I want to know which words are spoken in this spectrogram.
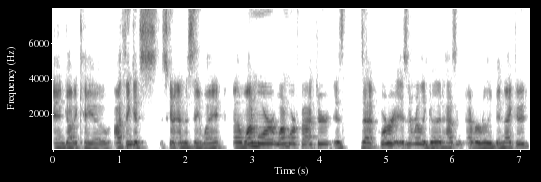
and got a KO. I think it's it's going to end the same way. And one more one more factor is that Porter isn't really good, hasn't ever really been that good,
